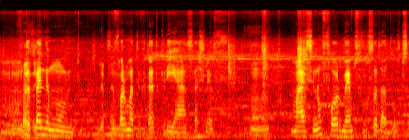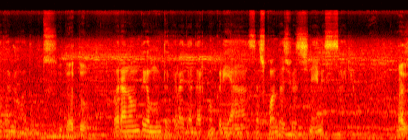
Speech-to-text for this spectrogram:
Hum, Faz- Depende muito. Depende. Se for uma atividade de crianças, levo. Hum, Mas se não for mesmo, se for só de adultos, só vai mesmo adultos. cuidador. Agora não tenho muito aquela de andar com crianças, quando às vezes nem é necessário. Mas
